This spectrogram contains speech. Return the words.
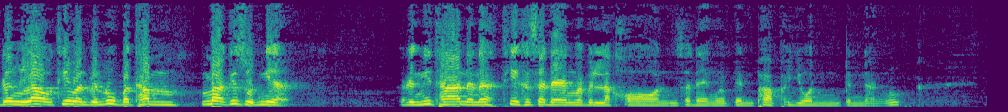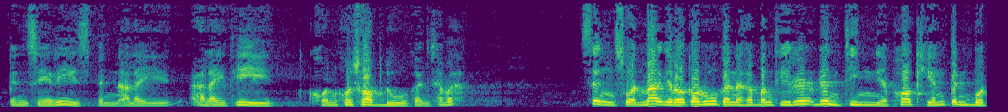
เรื่องเล่าที่มันเป็นรูปธรรมมากที่สุดเนี่ย เรื่องนิทานนะนะที่เขาแสดงมาเป็นละคร แสดงมาเป็นภาพยนตร์เป็นหนัง เป็นซีรีส์เป็นอะไรอะไรที่คนเขาชอบดูกันใช่ไหม ซึ่งส่วนมากเนี่ยเราก็รู้กันนะครับ บางทีเรื่องเรื่องจริงเนี่ยพอเขียนเป็นบท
